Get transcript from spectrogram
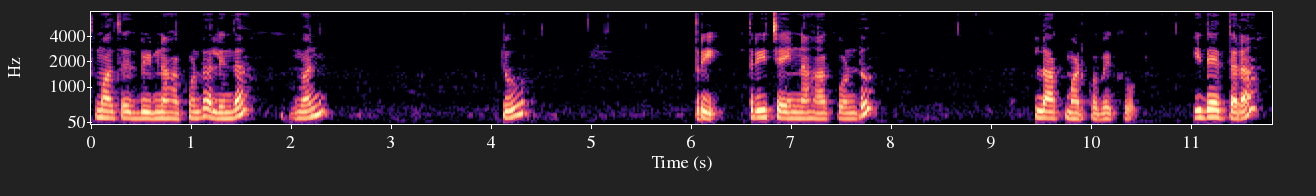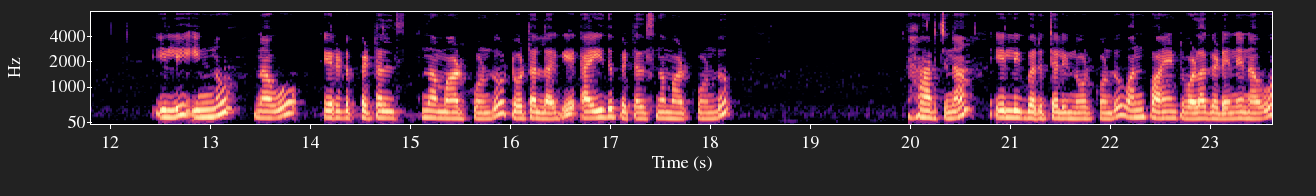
ಸ್ಮಾಲ್ ಸೈಜ್ ಬೀಡನ್ನ ಹಾಕ್ಕೊಂಡು ಅಲ್ಲಿಂದ ಒನ್ ಟೂ ತ್ರೀ ತ್ರೀ ಚೈನ್ನ ಹಾಕ್ಕೊಂಡು ಲಾಕ್ ಮಾಡ್ಕೋಬೇಕು. ಇದೇ ಥರ ಇಲ್ಲಿ ಇನ್ನೂ ನಾವು ಎರಡು ಪೆಟಲ್ಸ್ನ ಮಾಡಿಕೊಂಡು ಟೋಟಲ್ಲಾಗಿ ಐದು ಪೆಟಲ್ಸ್ನ ಮಾಡಿಕೊಂಡು ಹಾರ್ಜ್ನ ಎಲ್ಲಿಗೆ ಬರುತ್ತೆ ಅಲ್ಲಿಗೆ ನೋಡಿಕೊಂಡು ಒನ್ ಪಾಯಿಂಟ್ ಒಳಗಡೆ ನಾವು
